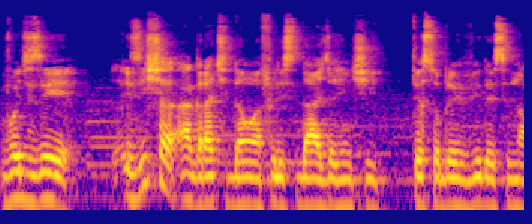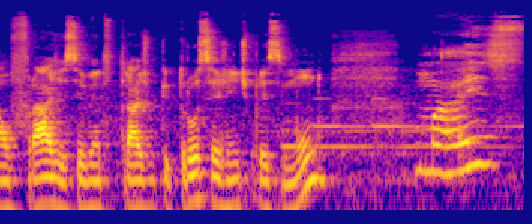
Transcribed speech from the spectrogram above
vou dizer, existe a gratidão, a felicidade da gente ter sobrevivido a esse naufrágio, esse evento trágico que trouxe a gente para esse mundo. Mas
